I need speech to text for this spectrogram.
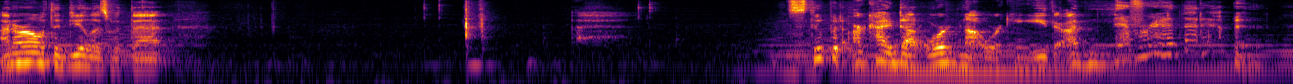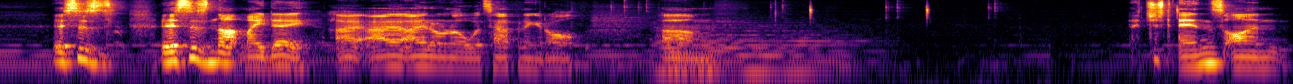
I don't know what the deal is with that. stupid archive.org not working either. I've never had that happen. This is this is not my day. I I, I don't know what's happening at all. Um, it just ends on.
